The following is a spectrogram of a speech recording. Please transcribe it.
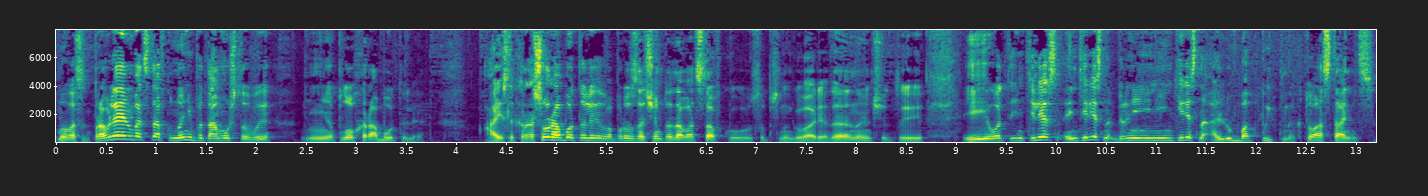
мы вас отправляем в отставку, но не потому, что вы плохо работали. А если хорошо работали, вопрос, зачем тогда в отставку, собственно говоря, да, значит, и, и вот интересно, интересно, вернее, не интересно, а любопытно, кто останется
